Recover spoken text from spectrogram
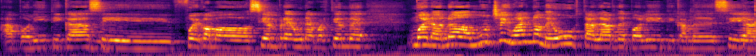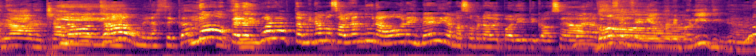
a políticas y fue como siempre una cuestión de, bueno, no, mucho igual no me gusta hablar de política, me decían. Claro, chao. No, chao, me la secaste. No, pero igual terminamos hablando una hora y media más o menos de política, o sea... Bueno, Vos no- enseñándole política. No,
